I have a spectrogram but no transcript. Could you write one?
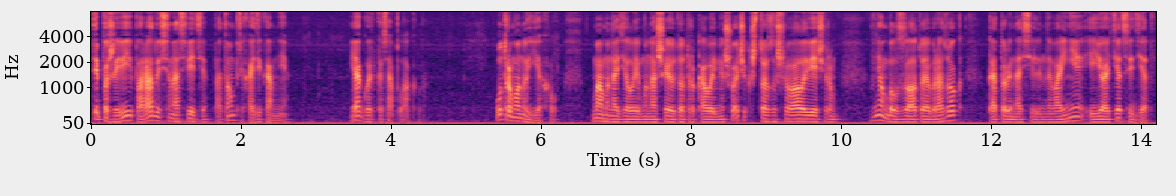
Ты поживи, порадуйся на свете, потом приходи ко мне». Я горько заплакала. Утром он уехал. Мама надела ему на шею тот рукавой мешочек, что зашивала вечером. В нем был золотой образок, который носили на войне ее отец и дед –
